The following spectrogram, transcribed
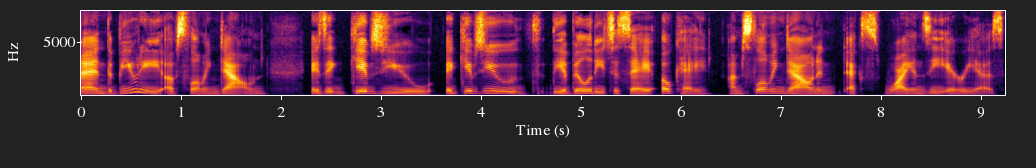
And the beauty of slowing down is it gives you it gives you the ability to say, okay, I'm slowing down in X, Y, and Z areas,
